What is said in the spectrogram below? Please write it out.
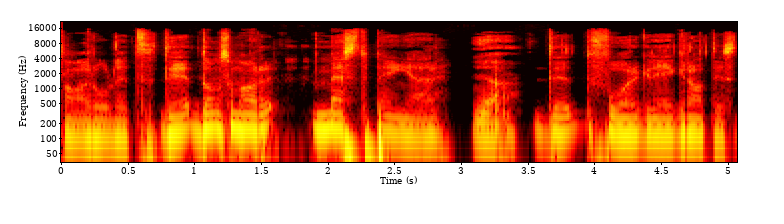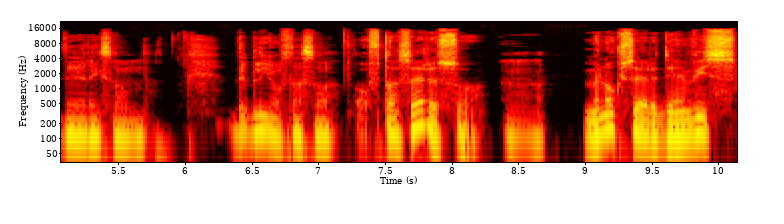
Fan vad roligt. Det, de som har mest pengar Ja. det får grejer gratis. Det är liksom... Det blir ofta så. Oftast är det så. Ja. Men också är det, det är en viss...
